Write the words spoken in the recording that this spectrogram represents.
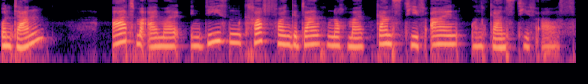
Und dann Atme einmal in diesen kraftvollen Gedanken nochmal ganz tief ein und ganz tief aus.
